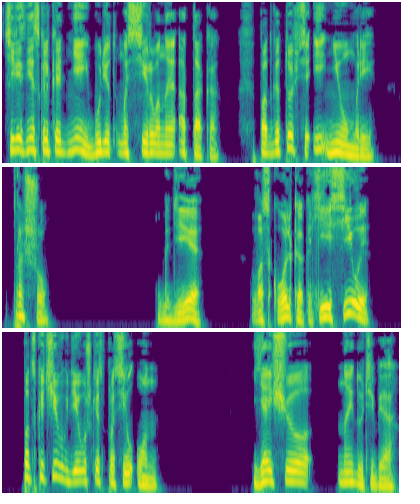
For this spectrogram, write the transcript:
Через несколько дней будет массированная атака. Подготовься и не умри. Прошу». «Где? Во сколько? Какие силы?» Подскочив к девушке, спросил он. «Я еще найду тебя.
